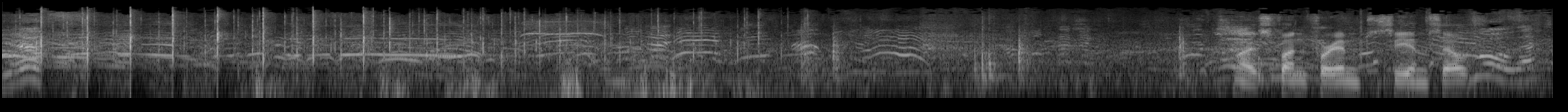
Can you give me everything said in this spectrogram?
Yes! Well, it's fun for him to see himself. Whoa, that's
